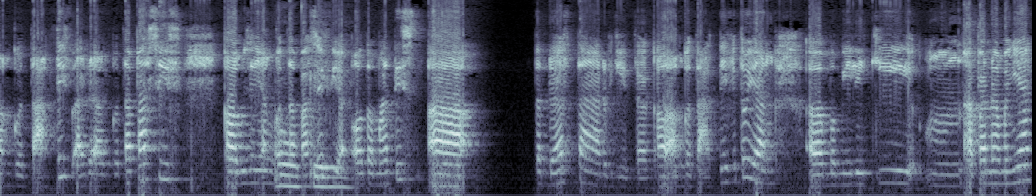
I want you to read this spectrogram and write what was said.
anggota aktif, ada anggota pasif. Kalau misalnya anggota Oke. pasif ya otomatis eh, terdaftar gitu. Kalau anggota aktif itu yang eh, memiliki mm, apa namanya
